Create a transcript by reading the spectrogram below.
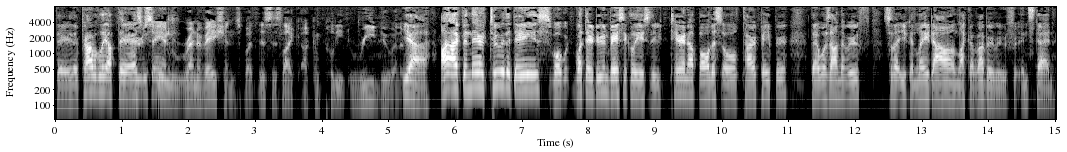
They're they're probably up there as you're we saying speak. renovations, but this is like a complete redo of the. Roof. Yeah, I, I've been there two of the days. What what they're doing basically is they're tearing up all this old tar paper that was on the roof so that you can lay down like a rubber roof instead.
